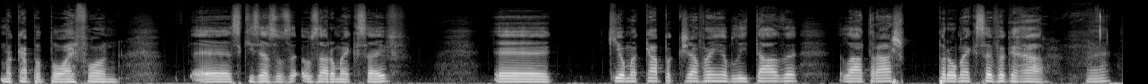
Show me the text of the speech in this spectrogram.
uma capa para o iPhone, uh, se quiseres usar o MagSafe, uh, que é uma capa que já vem habilitada lá atrás para o MagSafe agarrar. É?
